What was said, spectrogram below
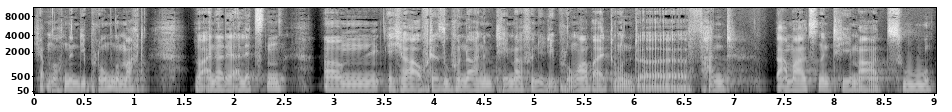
Ich habe noch ein Diplom gemacht, so einer der letzten. Ähm, ich war auf der Suche nach einem Thema für eine Diplomarbeit und äh, fand damals ein Thema zu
